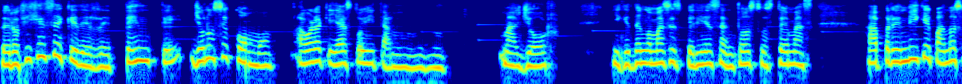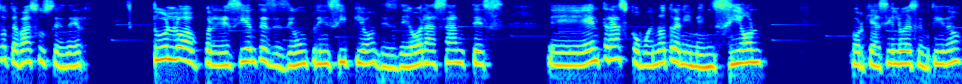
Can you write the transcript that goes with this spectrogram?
pero fíjense que de repente, yo no sé cómo, ahora que ya estoy tan mayor y que tengo más experiencia en todos estos temas, aprendí que cuando eso te va a suceder, tú lo presientes desde un principio, desde horas antes, eh, entras como en otra dimensión, porque así lo he sentido,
